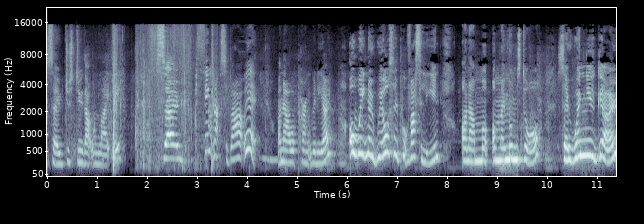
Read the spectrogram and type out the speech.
so just do that one lightly. So I think that's about it on our prank video. Oh wait, no, we also put Vaseline on our on my mum's door. So when you go,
